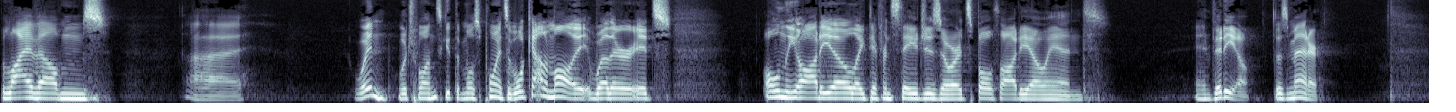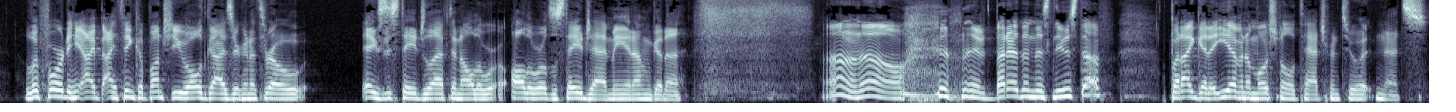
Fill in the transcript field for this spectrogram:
live albums uh, win, which ones get the most points. We'll count them all, whether it's only audio, like different stages, or it's both audio and and video. Doesn't matter. Look forward to. I, I think a bunch of you old guys are going to throw exit stage left and all the all the world's a stage at me, and I'm gonna. I don't know. it's better than this new stuff, but I get it. You have an emotional attachment to it, and that's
